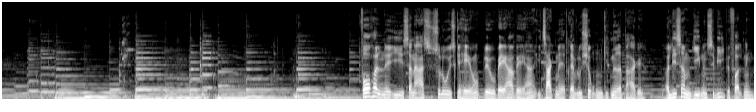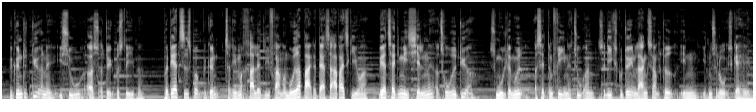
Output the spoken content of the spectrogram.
Forholdene i Sana'as zoologiske have blev værre og værre i takt med, at revolutionen gik ned ad bakke. Og ligesom Jemens civilbefolkning, begyndte dyrene i suge også at dø på stribe. På det her tidspunkt begyndte Tarim og Khaled lige frem at modarbejde deres arbejdsgivere ved at tage de mest sjældne og troede dyr, smule dem ud og sætte dem fri i naturen, så de ikke skulle dø en langsom død inde i den zoologiske have.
